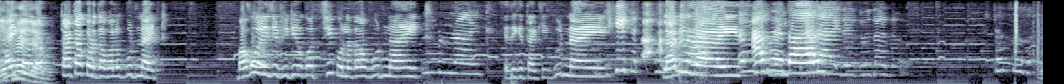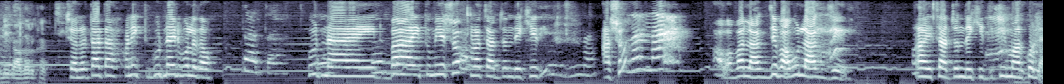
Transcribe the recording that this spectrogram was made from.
কোথায় যাবে? টাটা করে দাও বলো গুড নাইট বাবু এই যে ভিডিও করছি বলে দাও গুড নাইট এদিকে তাকি good night love you guys অনেক আদর খাচ্ছি। চলো টাটা। অনেক গুড নাইট বলে দাও। টাটা। গুড নাইট বাই তুমি এসো আমরা চারজন দেখিয়ে দিই। আসো। আ বাবা লাগছে বাবু লাগছে। আই চারজন দেখিয়ে দিই। তুই মার কোলে।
